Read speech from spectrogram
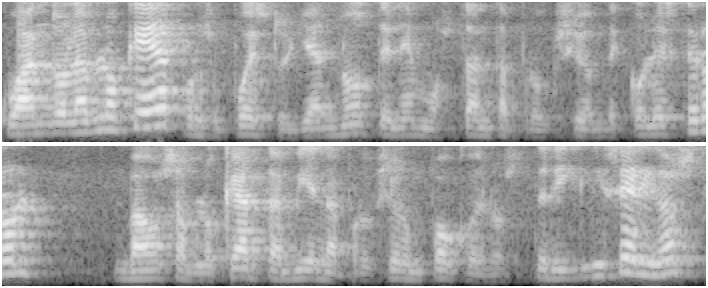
cuando la bloquea, por supuesto, ya no tenemos tanta producción de colesterol, vamos a bloquear también la producción un poco de los triglicéridos,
